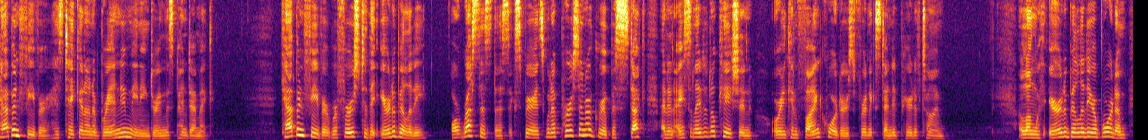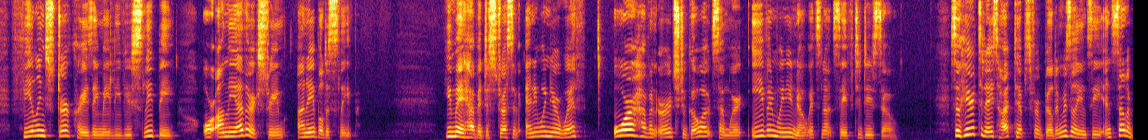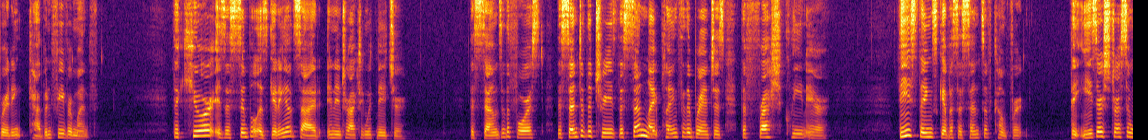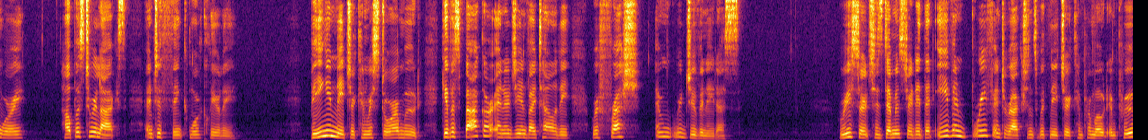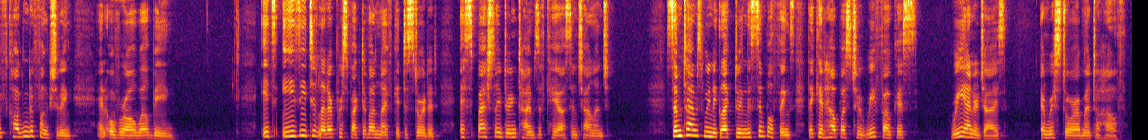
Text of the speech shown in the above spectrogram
cabin fever has taken on a brand new meaning during this pandemic. Cabin fever refers to the irritability or restlessness experienced when a person or group is stuck at an isolated location or in confined quarters for an extended period of time. Along with irritability or boredom, feeling stir crazy may leave you sleepy or, on the other extreme, unable to sleep. You may have a distress of anyone you're with or have an urge to go out somewhere even when you know it's not safe to do so. So, here are today's hot tips for building resiliency and celebrating Cabin Fever Month. The cure is as simple as getting outside and interacting with nature. The sounds of the forest, the scent of the trees, the sunlight playing through the branches, the fresh, clean air. These things give us a sense of comfort. They ease our stress and worry, help us to relax, and to think more clearly. Being in nature can restore our mood, give us back our energy and vitality, refresh and rejuvenate us. Research has demonstrated that even brief interactions with nature can promote improved cognitive functioning and overall well being. It's easy to let our perspective on life get distorted, especially during times of chaos and challenge. Sometimes we neglect doing the simple things that can help us to refocus, re energize, and restore our mental health.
